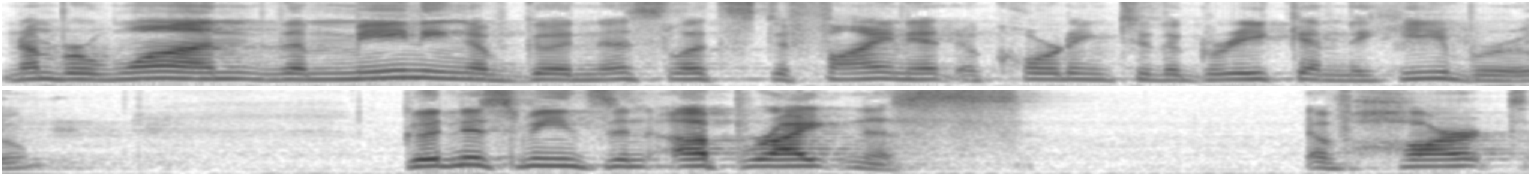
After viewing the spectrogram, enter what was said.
Number one, the meaning of goodness. Let's define it according to the Greek and the Hebrew. Goodness means an uprightness of heart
